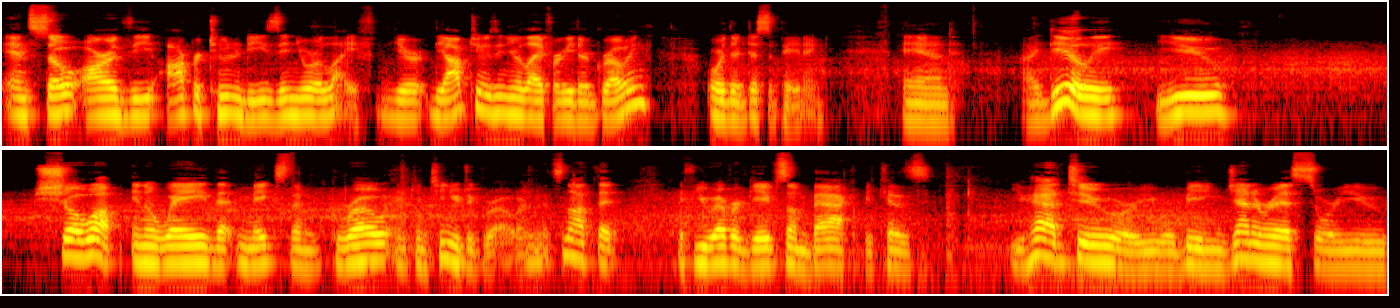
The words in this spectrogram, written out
and so are the opportunities in your life. Your the opportunities in your life are either growing or they're dissipating. And ideally, you show up in a way that makes them grow and continue to grow. And it's not that if you ever gave some back because you had to or you were being generous or you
